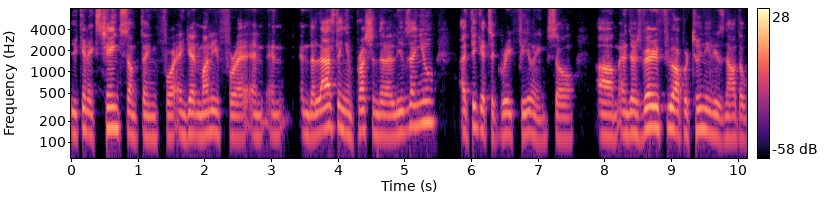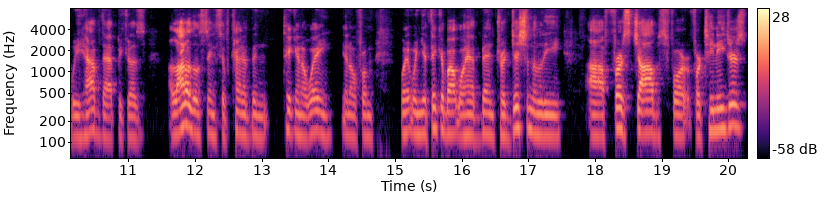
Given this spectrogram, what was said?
you can exchange something for and get money for it, and and and the lasting impression that it leaves on you, I think it's a great feeling. So, um, and there's very few opportunities now that we have that because a lot of those things have kind of been taken away. You know, from when, when you think about what have been traditionally uh, first jobs for for teenagers,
